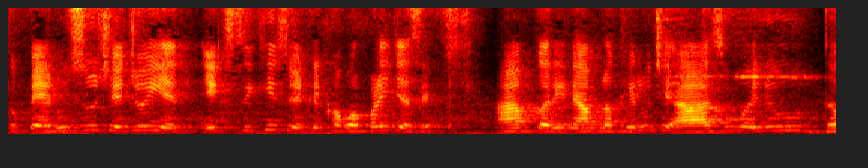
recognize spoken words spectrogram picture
તો પહેલું શું છે જોઈએ? એક શીખીશું એટલે ખબર પડી જશે. આમ કરીને આમ લખેલું છે. આ શું બન્યું? ધ.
